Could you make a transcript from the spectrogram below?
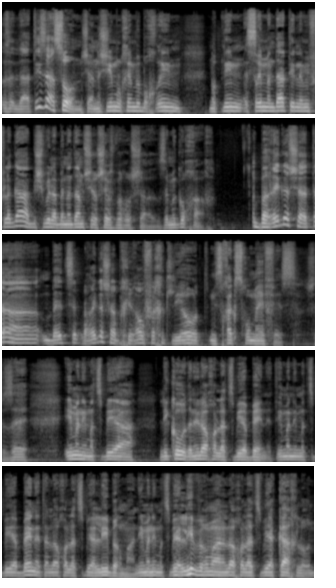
זה, לדעתי זה אסון, שאנשים הולכים ובוחרים, נותנים 20 מנדטים למפלגה בשביל הבן אדם שיושב בראשה. זה מגוחך. ברגע שאתה, בעצם, ברגע שהבחירה הופכת להיות משחק סכום אפס, שזה, אם אני מצביע ליכוד, אני לא יכול להצביע בנט. אם אני מצביע בנט, אני לא יכול להצביע ליברמן. אם אני מצביע ליברמן, אני לא יכול להצביע כחלון.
